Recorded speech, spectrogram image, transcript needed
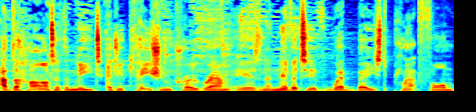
At the heart of the Meat Education Programme is an innovative web-based platform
